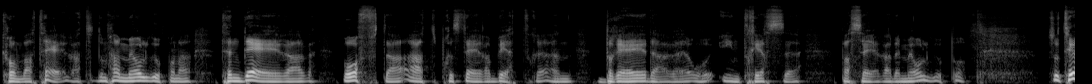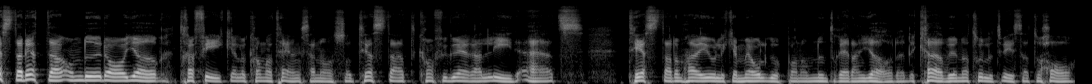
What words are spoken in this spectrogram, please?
konverterat. De här målgrupperna tenderar ofta att prestera bättre än bredare och intressebaserade målgrupper. Så testa detta om du idag gör trafik eller konverteringsannonser. Testa att konfigurera lead ads. Testa de här olika målgrupperna om du inte redan gör det. Det kräver ju naturligtvis att du har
